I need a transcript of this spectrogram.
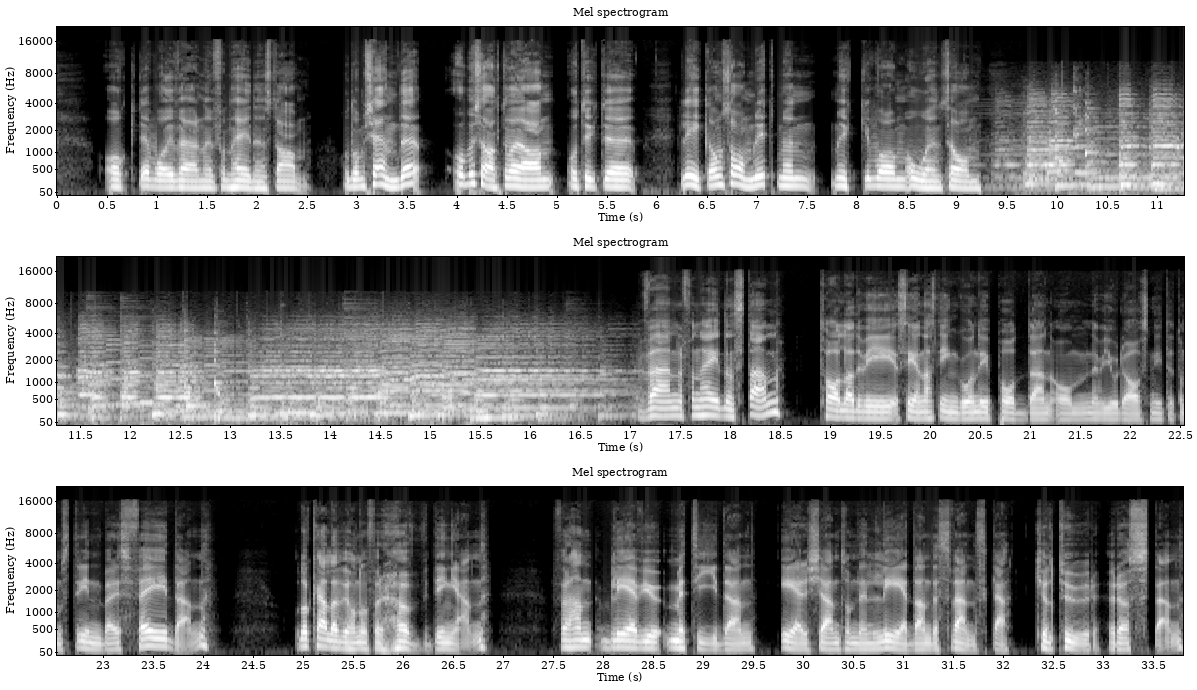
Och det var ju Verner von Heidenstam. Och de kände och besökte varandra och tyckte lika om somligt men mycket var de oense om. Werner von Heidenstam talade vi senast ingående i podden om när vi gjorde avsnittet om Strindbergsfejden. Och då kallade vi honom för Hövdingen. För han blev ju med tiden erkänd som den ledande svenska kulturrösten.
